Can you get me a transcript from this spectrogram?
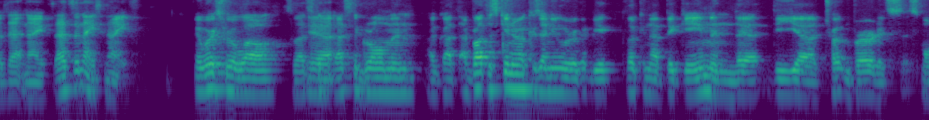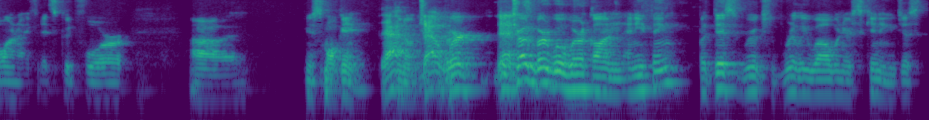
with that knife. That's a nice knife. it works real well. So that's Yeah. the, that's the Grohmann. I've got. I brought the Skinner because I knew we were going to be looking at big game, and the the uh, trout and bird. It's a smaller knife, and it's good for uh, you small game. That, You know, that worked. The trout bird will work on anything, but this works really well when you're skinning. Just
